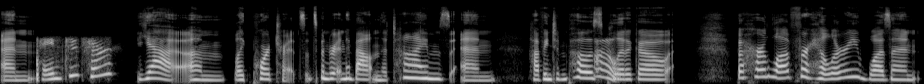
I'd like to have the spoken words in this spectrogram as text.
and Painted her? yeah, um, like portraits. It's been written about in the Times and Huffington Post, Oh. Politico. But her love for Hillary wasn't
